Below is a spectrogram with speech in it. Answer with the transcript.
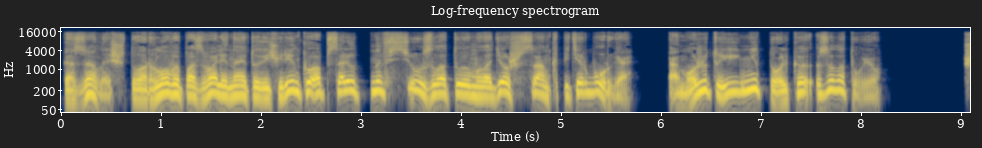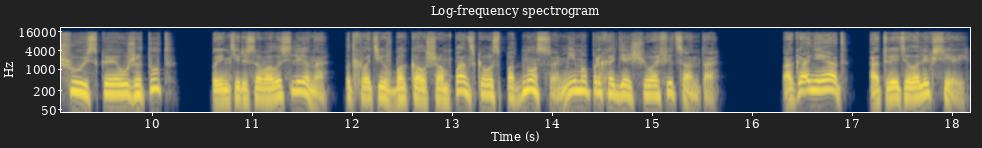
Казалось, что Орловы позвали на эту вечеринку абсолютно всю золотую молодежь Санкт-Петербурга, а может и не только золотую. «Шуйская уже тут?» — поинтересовалась Лена, подхватив бокал шампанского с подноса мимо проходящего официанта. «Пока нет», — ответил Алексей.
